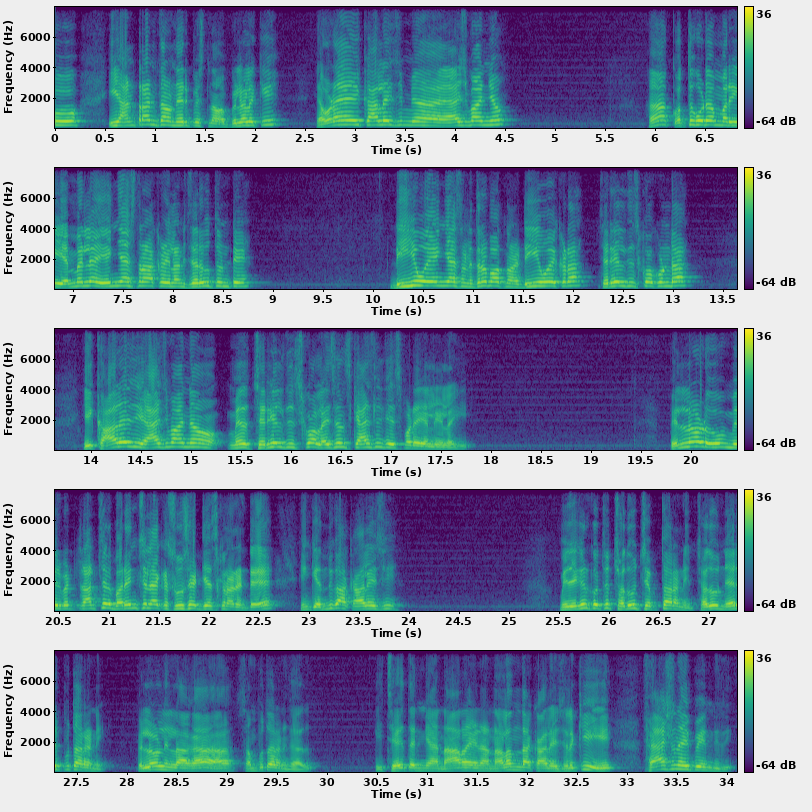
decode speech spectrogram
ఈ అంటరానితనం నేర్పిస్తున్నావు. పిల్లలకి ఎవడే ఈ కాలేజీ యాజమాన్యం? కొత్తగూడెం మరి ఎమ్మెల్యే ఏం చేస్తున్నావు అక్కడ ఇలాంటి జరుగుతుంటే? డిఈఓ ఏం చేస్తున్నాడు? నిద్రపోతున్నాడు. డిఈఓ ఇక్కడ చర్యలు తీసుకోకుండా ఈ కాలేజీ యాజమాన్యం మీద చర్యలు తీసుకో లైసెన్స్ క్యాన్సిల్ చేసి పడేయాలి వీళ్ళకి పిల్లోడు మీరు పెట్టి టార్చర్ భరించలేక సూసైడ్ చేసుకున్నాడంటే ఇంకెందుకు ఆ కాలేజీ? మీ దగ్గరికి వచ్చి చదువు చెప్తారని చదువు నేర్పుతారని పిల్లల్ని ఇలాగా చంపుతారని కాదు. ఈ చైతన్య నారాయణ నలంద కాలేజీలకి ఫ్యాషన్ అయిపోయింది ఇది.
